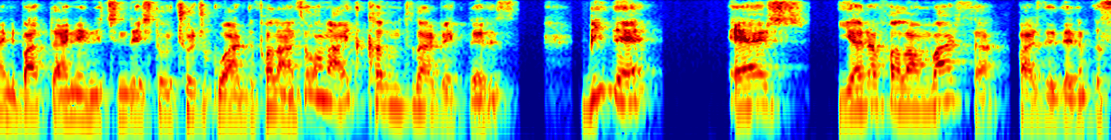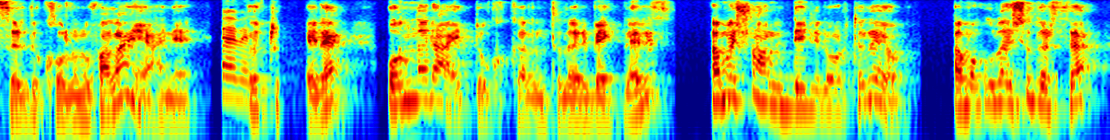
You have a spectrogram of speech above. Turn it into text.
hani battaniyenin içinde işte o çocuk vardı falansa ona ait kalıntılar bekleriz. Bir de eğer yara falan varsa farz edelim ısırdı kolunu falan ya hani Evet. ötürüyle onlara ait doku kalıntıları bekleriz. Ama şu an delil ortada yok. Ama ulaşılırsa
